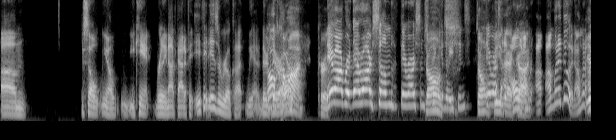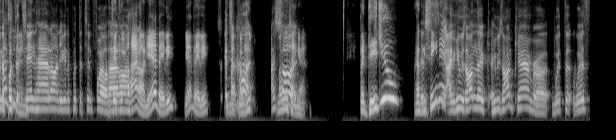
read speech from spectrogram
Um so you know you can't really knock that if it if it is a real cut we there, oh, there come are, on, Chris. there are there are some there are some Don't. speculations. Don't There be some, that oh, guy. I'm, I'm, gonna do it. I'm gonna. You're I'm put the absolutely tin hat on? You're to put the tinfoil gonna it. hat the tinfoil on? hat on. Yeah, baby. Yeah, baby. It's My- a my cut. I saw Wu-Tang it. hat. But did you? Have Didn't seen it? I, he was on the he was on camera with the with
